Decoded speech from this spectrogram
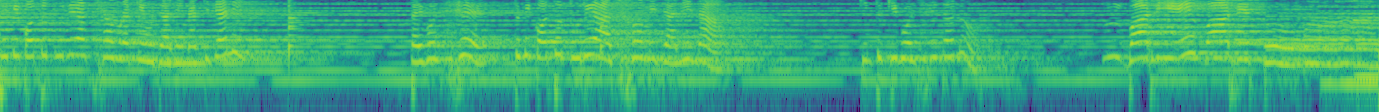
থেকে কত দূরে আছে আমরা কেউ জানি না, কি জানি? তাই বলছে, তুমি কত দূরে আছো আমি জানি না। কিন্তু কি বলছে জানো? বারে বারে তোমার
